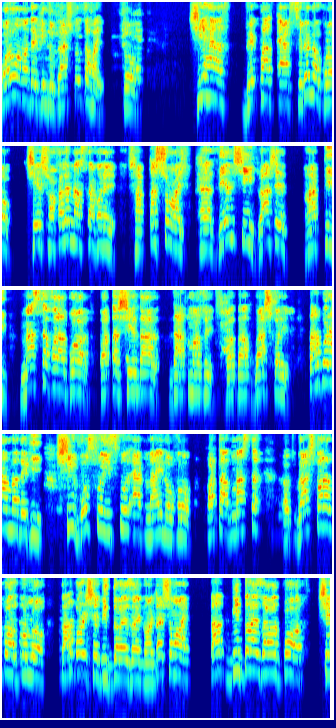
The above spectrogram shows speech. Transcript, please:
পরেও আমাদের কিন্তু ব্রাশ করতে হয়। তো সে has breakfast at seven o'clock সে সকালে নাস্তা করে সাতটার সময় দেন সি ব্রাশের হাতটি নাস্তা করার পর, অর্থাৎ সে তার দাঁত মাজে বা দাঁত ব্রাশ করে। তারপরে আমরা দেখি she goes school at nine o'clock অর্থাৎ নাস্তা ব্রাশ করার পর করল, তারপরে সে বিদ্যালয়ে যায় নয়টার সময়। তার বিদ্যালয়ে যাওয়ার পর সে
